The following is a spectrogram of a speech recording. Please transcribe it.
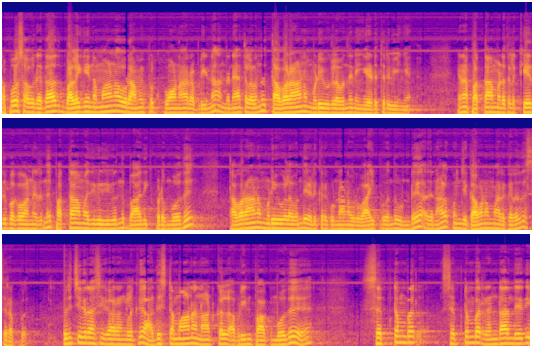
சப்போஸ் அவர் ஏதாவது பலகீனமான ஒரு அமைப்புக்கு போனார் அப்படின்னா அந்த நேரத்தில் வந்து தவறான முடிவுகளை வந்து நீங்கள் எடுத்துருவீங்க. ஏன்னா பத்தாம் இடத்துல கேது பகவான் இருந்து பத்தாம் அதிபதி வந்து பாதிக்கப்படும் போது தவறான முடிவுகளை வந்து எடுக்கிறதுக்கு உண்டான ஒரு வாய்ப்பு வந்து உண்டு. அதனால் கொஞ்சம் கவனமாக இருக்கிறது சிறப்பு. விருச்சிக ராசிக்காரங்களுக்கு அதிர்ஷ்டமான நாட்கள் அப்படின்னு பார்க்கும்போது செப்டம்பர் செப்டம்பர் ரெண்டாம் தேதி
